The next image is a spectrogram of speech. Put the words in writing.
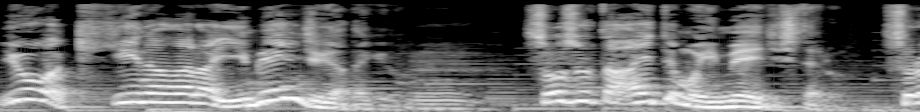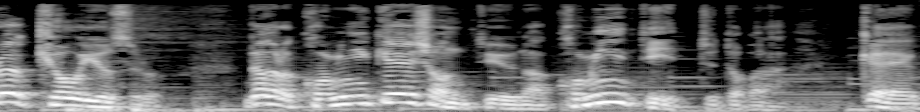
要は聞きながらイメージができる。うん。そうそうすると相手もイメージしてる。それを共有する。だからコミュニケーションっていうのはコミュニティっていうところから、えー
